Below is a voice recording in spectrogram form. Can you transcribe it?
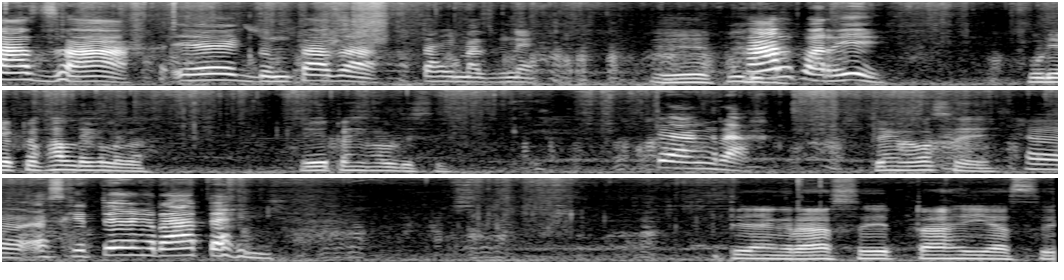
তাজা একদম তাজা টাহি মাছগুলো এ পুরি। পারে একটা ফাল দেখে লাগা। এটা ফাল দিছি। ট্যাংরা ট্যাংরা আছে হ্যাঁ আজকে ট্যাংরা টাহি ট্যাংরা আছে টাহি আছে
